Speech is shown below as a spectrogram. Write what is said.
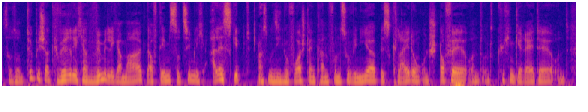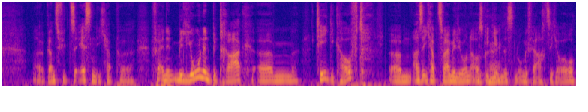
So, so ein typischer, quirliger, wimmeliger Markt, auf dem es so ziemlich alles gibt, was man sich nur vorstellen kann, von Souvenir bis Kleidung und Stoffe und, und Küchengeräte und äh, ganz viel zu essen. Ich habe äh, für einen Millionenbetrag ähm, Tee gekauft ähm, also ich habe zwei Millionen ausgegeben, okay. das sind ungefähr 80 Euro.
